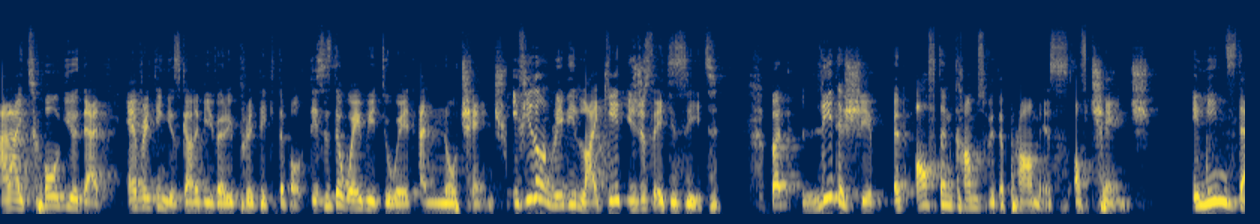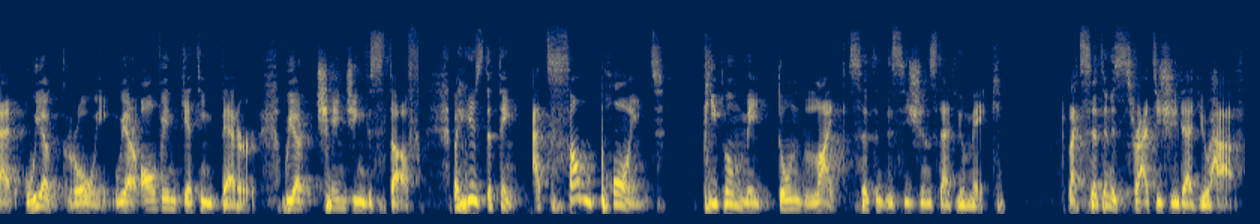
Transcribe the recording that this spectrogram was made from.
And I told you that everything is going to be very predictable. This is the way we do it and no change. If you don't really like it, you just it is it. But leadership, it often comes with the promise of change it means that we are growing. We are often getting better. We are changing the stuff. But here's the thing at some point, people may don't like certain decisions that you make like certain strategy that you have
